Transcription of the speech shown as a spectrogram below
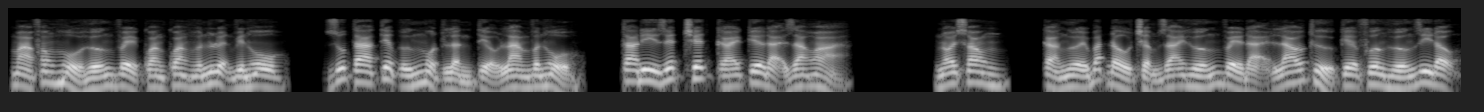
mà phong hổ hướng về quang quang huấn luyện viên hô, giúp ta tiếp ứng một lần tiểu Lam Vân Hổ, ta đi giết chết cái kia đại gia hỏa. Nói xong, cả người bắt đầu chậm rãi hướng về đại lão thử kia phương hướng di động.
